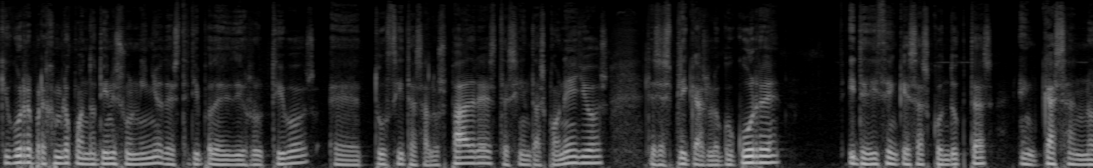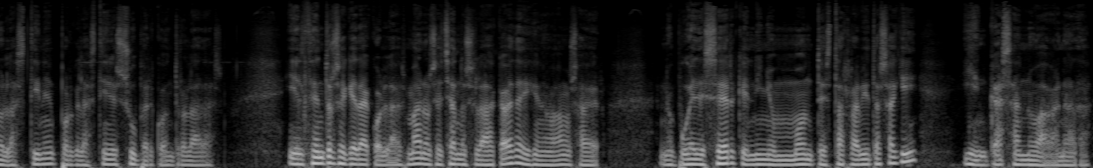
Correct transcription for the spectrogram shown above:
¿qué ocurre, por ejemplo, cuando tienes un niño de este tipo de disruptivos? Eh, tú citas a los padres, te sientas con ellos, les explicas lo que ocurre y te dicen que esas conductas en casa no las tienen porque las tienes súper controladas y el centro se queda con las manos echándose la cabeza y diciendo, vamos a ver, no puede ser que el niño monte estas rabietas aquí y en casa no haga nada.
